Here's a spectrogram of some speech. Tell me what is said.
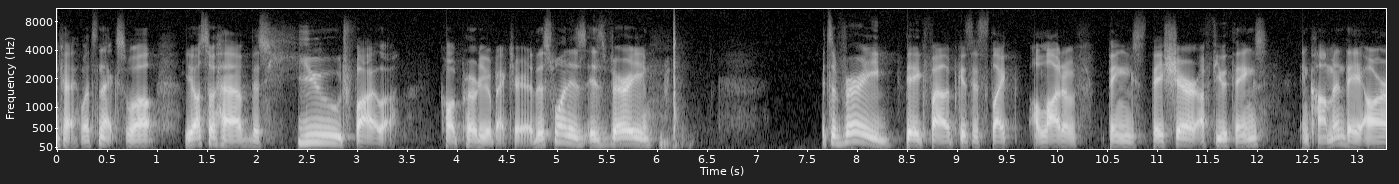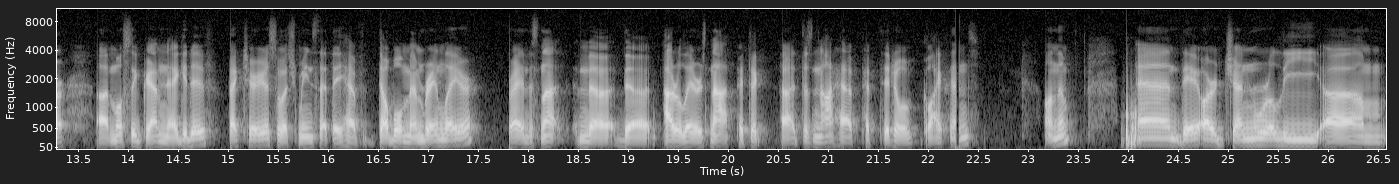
Okay, what's next? Well, you also have this huge phyla called proteobacteria. This one is, is very, it's a very big phyla because it's like a lot of things. They share a few things in common. They are uh, mostly gram-negative bacteria, so which means that they have double membrane layer, right? And it's not, and the, the outer layer is not uh, does not have peptidoglycans on them. And they are generally, um,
